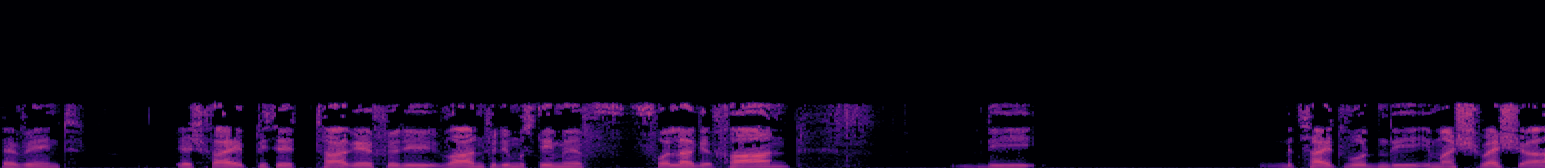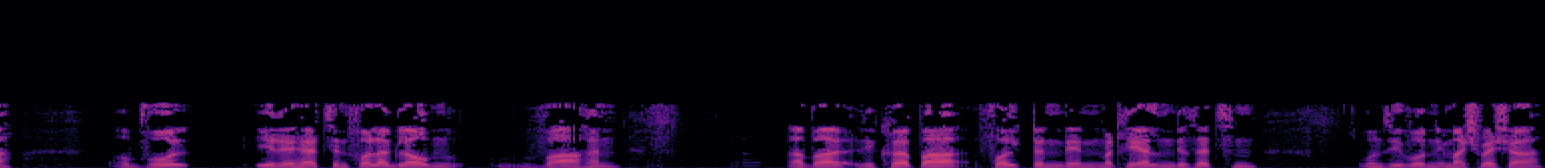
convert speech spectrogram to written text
erwähnt. Er schreibt, diese Tage für die, waren für die Muslime voller Gefahren. Die mit Zeit wurden die immer schwächer, obwohl ihre Herzen voller Glauben waren aber die Körper folgten den materiellen Gesetzen und sie wurden immer schwächer.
